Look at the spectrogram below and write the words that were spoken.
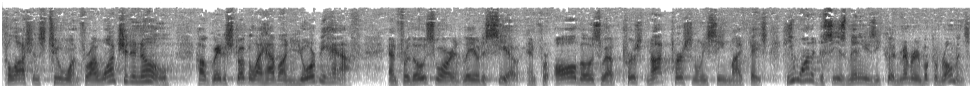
Colossians 2 1. For I want you to know how great a struggle I have on your behalf and for those who are in Laodicea, and for all those who have pers- not personally seen my face. He wanted to see as many as he could. Remember in book of Romans,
